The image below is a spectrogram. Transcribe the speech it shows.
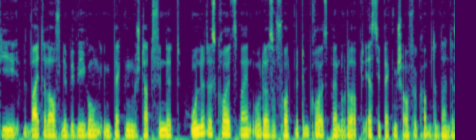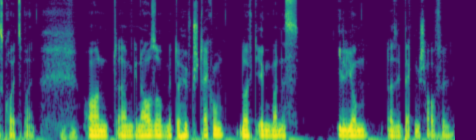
die weiterlaufende Bewegung im Becken stattfindet ohne das Kreuzbein oder sofort mit dem Kreuzbein oder ob erst die Beckenschaufel kommt und dann das Kreuzbein. Mhm. Und ähm, genauso mit der Hüftstreckung läuft irgendwann das Ilium also die Beckenschaufel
